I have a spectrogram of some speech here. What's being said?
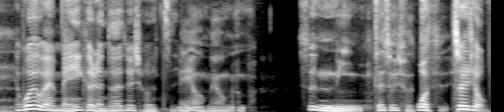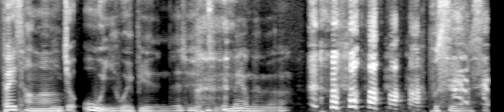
我以为每一个人都在追求自由。没有没有没有没有，是你在追求。我追求非常啊，你就误以为别人在追求自由。没有没有没有，不是不是。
